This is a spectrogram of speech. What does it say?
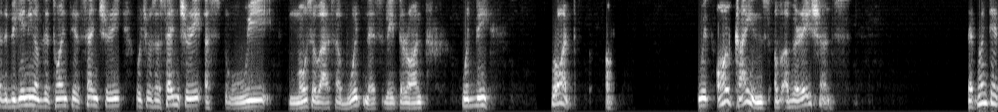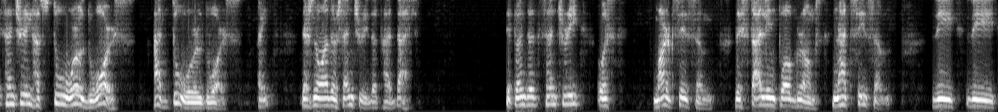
At the beginning of the 20th century, which was a century as we, most of us, have witnessed later on, would be fraught with all kinds of aberrations. The 20th century has two world wars, had two world wars, right? There's no other century that had that. The 20th century was Marxism, the Stalin pogroms, Nazism, the the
